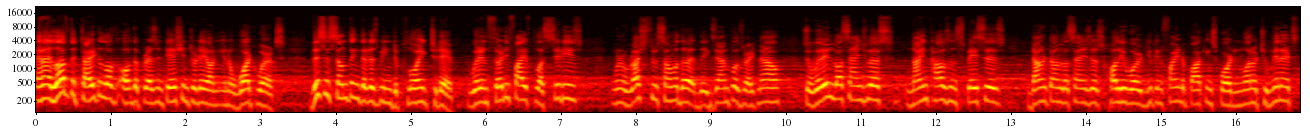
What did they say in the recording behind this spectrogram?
and I love the title of, of the presentation today on you know, what works. This is something that has been deploying today. We're in 35 plus cities. We're to rush through some of the, the examples right now. So we're in Los Angeles, 9,000 spaces, downtown Los Angeles, Hollywood. You can find a parking spot in one or two minutes.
